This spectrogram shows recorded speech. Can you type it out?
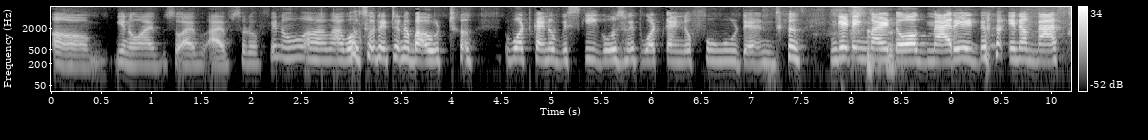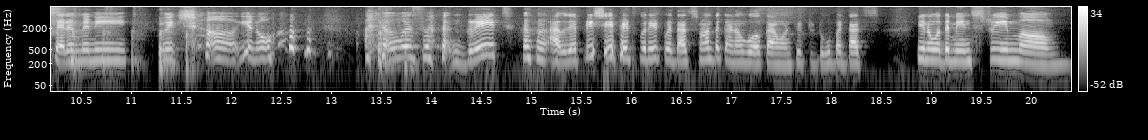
um, you know, I've so I've I've sort of you know um, I've also written about what kind of whiskey goes with what kind of food and getting my dog married in a mass ceremony, which uh, you know was great. I was appreciated for it, but that's not the kind of work I wanted to do. But that's you know what the mainstream um,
